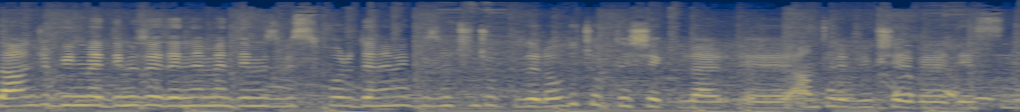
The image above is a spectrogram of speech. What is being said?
Daha önce bilmediğimiz ve denemediğimiz bir sporu denemek bizim için çok güzel oldu. Çok teşekkürler e, Antalya Büyükşehir Belediyesi'ne.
